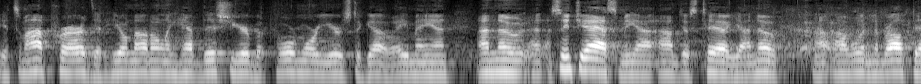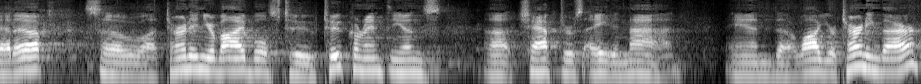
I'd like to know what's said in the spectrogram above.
it's my prayer that he'll not only have this year, but four more years to go. Amen. I know, uh, since you asked me, I, will just tell you, I know I, I, wouldn't have brought that up. So uh, turn in your Bibles to 2 Corinthians uh, chapters 8 and 9. And uh, while you're turning there,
